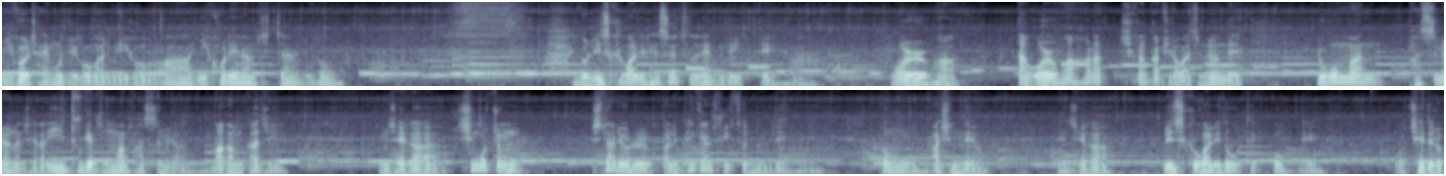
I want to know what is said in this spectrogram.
이걸 잘못 읽어가지고 이거 아 이 거래량 진짜 이거 하, 이거 리스크 관리를 했어야 됐는데 이때 아, 월화 딱 월화 하락 시간 값이라 말씀드렸는데 요것만 봤으면은 제가 이 두개 복만 봤으면 마감까지 그럼 제가 신고점 시나리오를 빨리 폐기할 수 있었는데 예, 너무 아쉽네요. 예, 제가 리스크 관리도 못했고 예, 뭐 제대로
